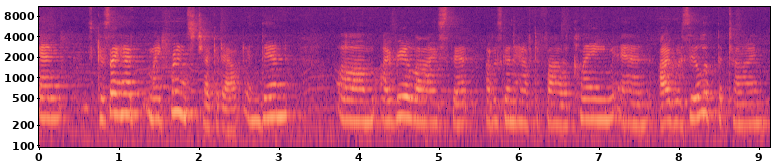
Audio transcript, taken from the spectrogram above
and because I had my friends check it out. And then um, I realized that I was going to have to file a claim and I was ill at the time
